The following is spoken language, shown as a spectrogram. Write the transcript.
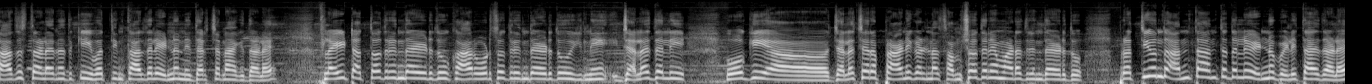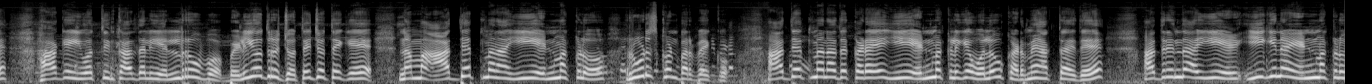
ಸಾಧಿಸ್ತಾಳೆ ಅನ್ನೋದಕ್ಕೆ ಇವತ್ತಿನ ಕಾಲದಲ್ಲಿ ಹೆಣ್ಣು ನಿದರ್ಶನ ಆಗಿದ್ದಾಳೆ. ಫ್ಲೈಟ್ ಹತ್ತೋದ್ರಿಂದ ಹಿಡಿದು ಕಾರ್ ಓಡಿಸೋದ್ರಿಂದ ಹಿಡಿದು ಜಲದಲ್ಲಿ ಹೋಗಿ ಜಲಚರ ಪ್ರಾಣಿಗಳನ್ನ ಸಂಶೋಧನೆ ಮಾಡೋದ್ರಿಂದ ಹಿಡಿದು ಪ್ರತಿಯೊಂದು ಹಂತ ಹಂತದಲ್ಲೂ ಹೆಣ್ಣು ಬೆಳೀತಾ ಇದ್ದಾಳೆ. ಹಾಗೆ ಇವತ್ತಿನ ಕಾಲದಲ್ಲಿ ಎಲ್ಲರೂ ಬೆಳೆಯೋದ್ರ ಜೊತೆ ಜೊತೆಗೆ ನಮ್ಮ ಆಧ್ಯಾತ್ಮನ ಈ ಹೆಣ್ಮಕ್ಳು ರೂಢಿಸ್ಕೊಂಡು ಬರಬೇಕು. ಆಧ್ಯಾತ್ಮನದ ಕಡೆ ಈ ಹೆಣ್ಮಕ್ಳಿಗೆ ಒಲವು ಕಡಿಮೆ ಆಗ್ತಾ ಇದೆ. ಆದ್ದರಿಂದ ಈ ಈಗಿನ ಹೆಣ್ಮಕ್ಳು,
